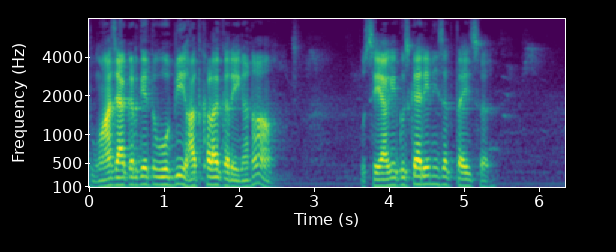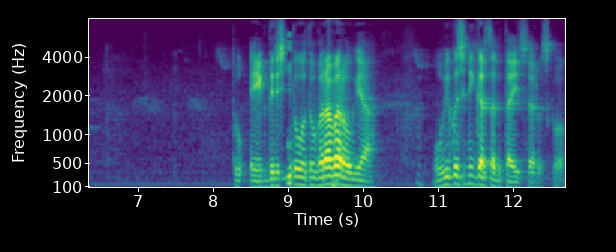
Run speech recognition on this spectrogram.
तो वहाँ जाकर के तो वो भी हाथ खड़ा करेगा ना। उससे आगे कुछ कर ही नहीं सकता ईश्वर। तो एक दृष्टि तो वो तो बराबर हो गया। वो भी कुछ नहीं कर सकता ईश्वर उसको।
